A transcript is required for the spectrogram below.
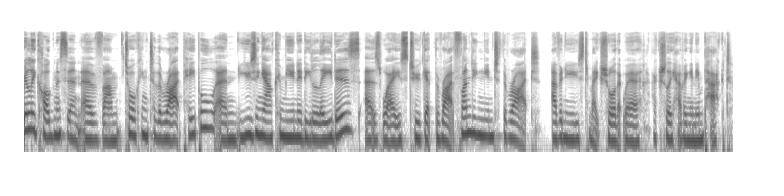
really cognizant of um, talking to the right people and using our community leaders as ways to get the right funding into the right avenues to make sure that we're actually having an impact.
